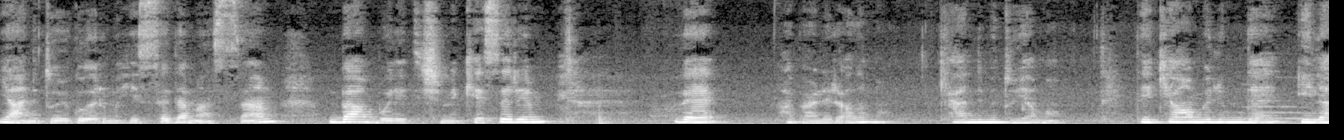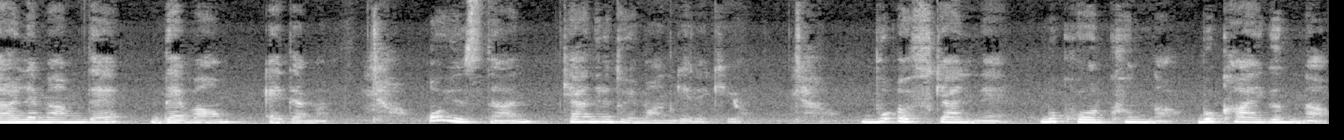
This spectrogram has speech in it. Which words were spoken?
yani duygularımı hissedemezsem, ben bu iletişimi keserim ve haberleri alamam. Kendimi duyamam. Tekamülümde, ilerlememde devam edemem. O yüzden kendini duyman gerekiyor. Bu öfkenle, bu korkunla, bu kaygınla,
